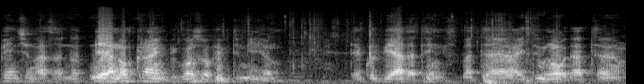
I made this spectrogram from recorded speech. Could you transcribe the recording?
pensioners are not, they are not crying because of 50 million. There could be other things, but uh, I do know that uh,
